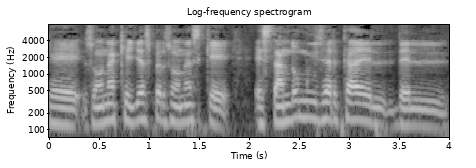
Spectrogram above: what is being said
que son aquellas personas que estando muy cerca del, del,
